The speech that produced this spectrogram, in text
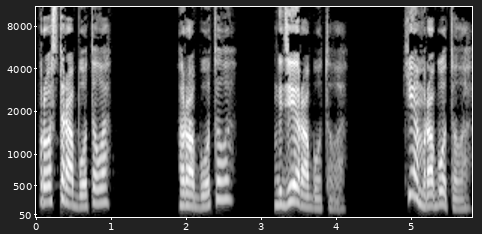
Просто работала». «Работала? Где работала? Кем работала?»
